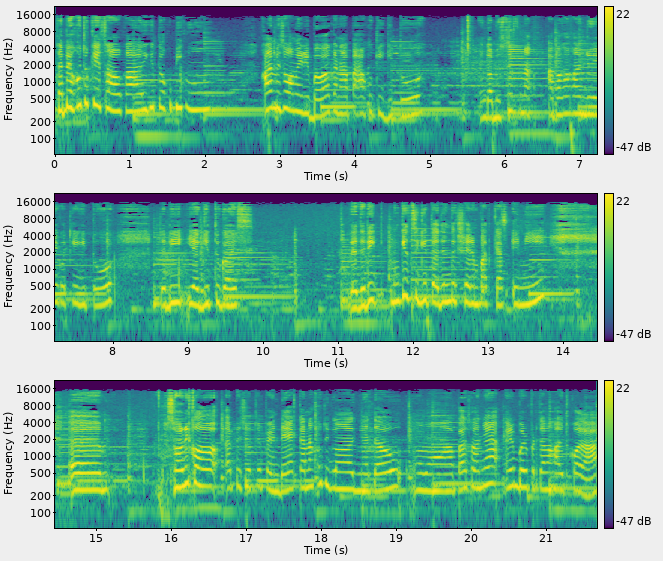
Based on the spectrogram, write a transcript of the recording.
Tapi aku tuh kayak selalu kali gitu. Aku bingung. Kalian bisa komen di bawah kenapa aku kayak gitu. Nggak mesti kena apakah kalian juga ikut kayak gitu? Jadi ya gitu guys Ya, jadi mungkin segitu aja untuk sharing podcast ini. Em, sorry kalau episode pendek karena aku juga nggak tahu ngomong apa. Soalnya ini baru pertama kali sekolah.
